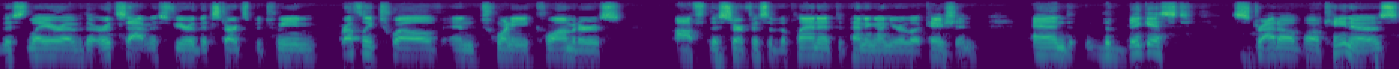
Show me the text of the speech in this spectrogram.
this layer of the Earth's atmosphere that starts between roughly 12 and 20 kilometers off the surface of the planet, depending on your location. And the biggest stratovolcanoes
